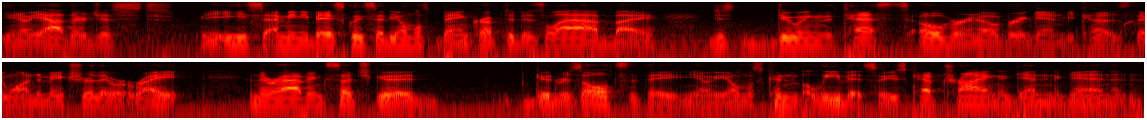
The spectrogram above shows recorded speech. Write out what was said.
you know, yeah, they're just. He said, I mean, he basically said he almost bankrupted his lab by just doing the tests over and over again because they wanted to make sure they were right, and they were having such good good results that they, you know, he almost couldn't believe it. So he just kept trying again and again and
